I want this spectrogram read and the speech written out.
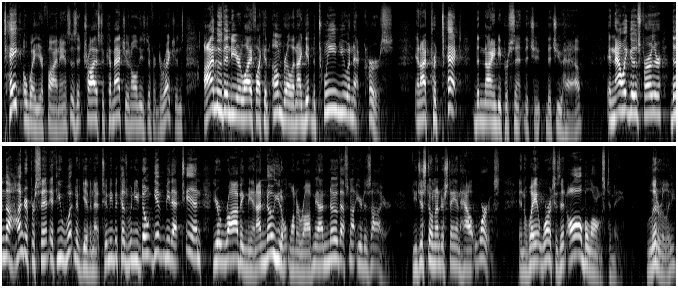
take away your finances, that tries to come at you in all these different directions, I move into your life like an umbrella and I get between you and that curse. And I protect the 90% that you, that you have. And now it goes further than the 100% if you wouldn't have given that to me, because when you don't give me that 10, you're robbing me. And I know you don't want to rob me. I know that's not your desire. You just don't understand how it works. And the way it works is it all belongs to me, literally.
